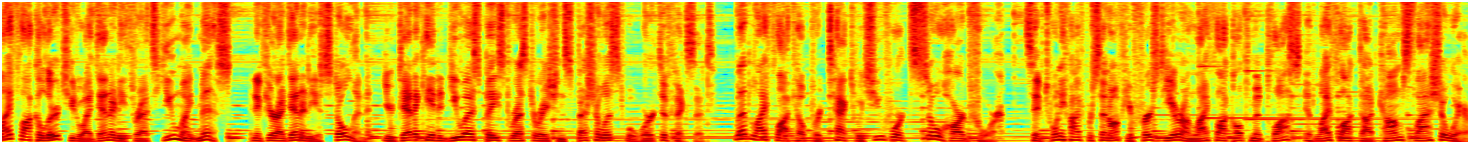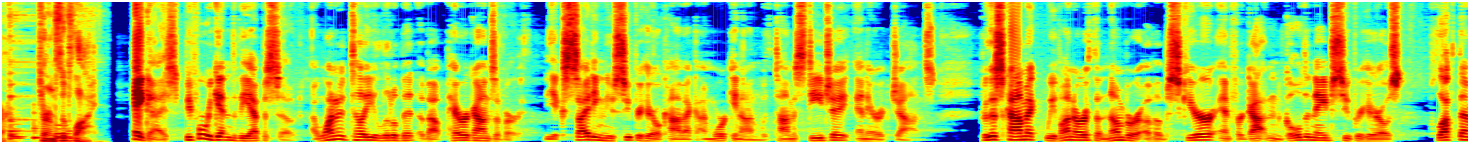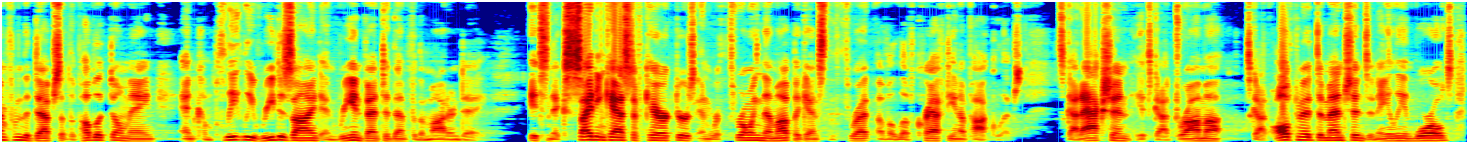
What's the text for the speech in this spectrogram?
LifeLock alerts you to identity threats you might miss. And if your identity is stolen, your dedicated US-based restoration specialist will work to fix it. Let LifeLock help protect what you've worked so hard for. Save 25% off your first year on LifeLock Ultimate Plus at LifeLock.com slash aware. Terms apply. Hey guys, before we get into the episode, I wanted to tell you a little bit about Paragons of Earth, the exciting new superhero comic I'm working on with Thomas Deja and Eric Johns. For this comic, we've unearthed a number of obscure and forgotten Golden Age superheroes plucked them from the depths of the public domain, and completely redesigned and reinvented them for the modern day. It's an exciting cast of characters, and we're throwing them up against the threat of a Lovecraftian apocalypse. It's got action, it's got drama, it's got alternate dimensions and alien worlds,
